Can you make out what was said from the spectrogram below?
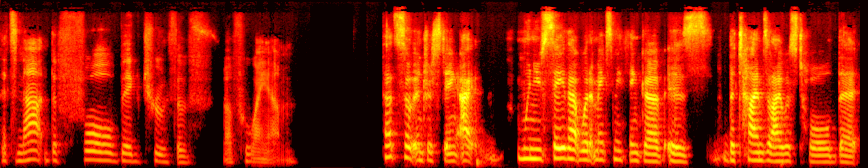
that's not the full big truth of of who I am. That's so interesting. I when you say that what it makes me think of is the times that I was told that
